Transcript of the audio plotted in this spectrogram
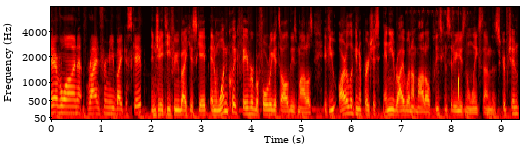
Hey everyone, Ryan from eBike Escape. And JT from eBike Escape. And one quick favor before we get to all these models, if you are looking to purchase any Ride One Up model, please consider using the links down in the description.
